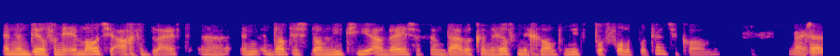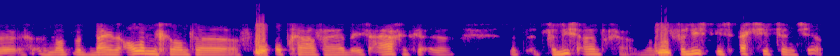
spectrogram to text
en een deel van die emotie achterblijft. Uh, en dat is dan niet hier aanwezig. En daardoor kunnen heel veel migranten niet tot volle potentie komen. Nou, uh, wat, bijna alle migranten voor opgave hebben, is eigenlijk uh, het, verlies aan te gaan. Want het verlies is existentieel.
